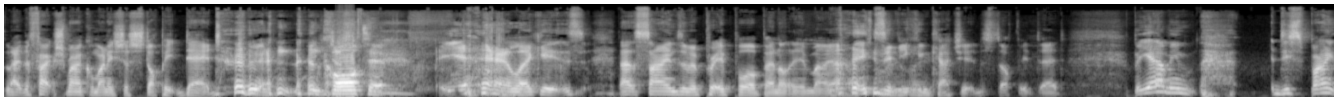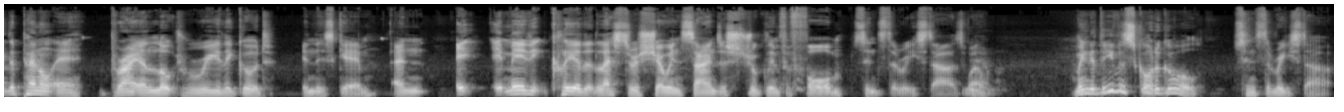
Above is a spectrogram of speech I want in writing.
Like the fact Schmeichel managed to stop it dead. and, and caught it. Yeah, like it's that's signs of a pretty poor penalty in my Yeah, eyes if you can catch it and stop it dead. But yeah, I mean, despite the penalty, Brighton looked really good in this game, and it it made it clear that Leicester is showing signs of struggling for form since the restart as well. Yeah. I mean, have they even scored a goal since the restart?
